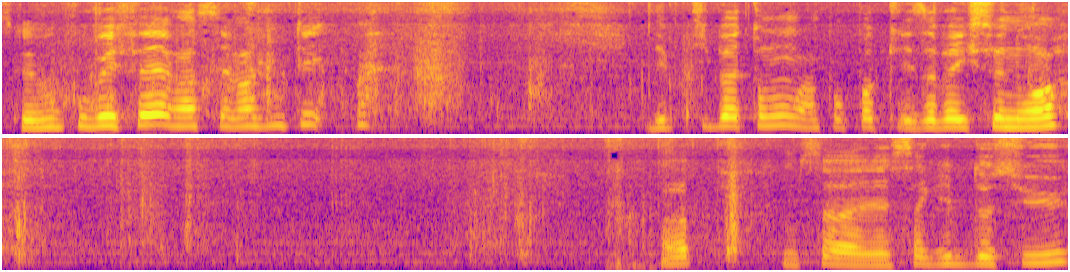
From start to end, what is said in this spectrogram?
Ce que vous pouvez faire, hein, c'est rajouter des petits bâtons hein, pour pas que les abeilles se noient. Hop, comme ça, ça grippe dessus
